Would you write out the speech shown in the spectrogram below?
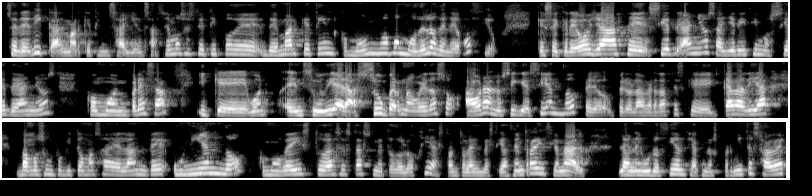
se dedica al marketing science. Hacemos este tipo de marketing como un nuevo modelo de negocio que se crea ya hace siete años, ayer hicimos siete años como empresa y que, bueno, en su día era súper novedoso, ahora lo sigue siendo, pero, pero la verdad es que cada día vamos un poquito más adelante uniendo, como veis, todas estas metodologías, tanto la investigación tradicional, la neurociencia, que nos permite saber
